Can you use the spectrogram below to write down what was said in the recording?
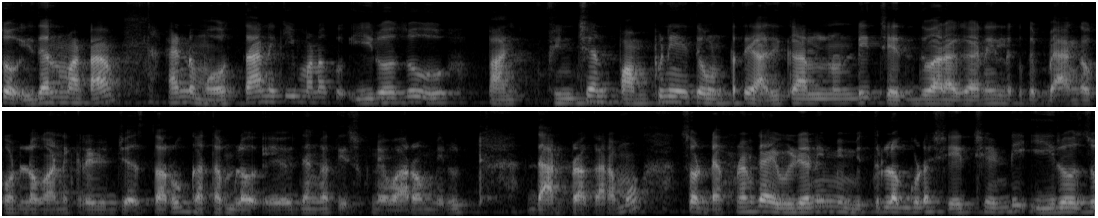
సో ఇదనమాట అండ్ మొత్తానికి మనకు ఈరోజు పం పింఛన్ పంపిణీ అయితే ఉంటుంది. అధికారుల నుండి చేతి ద్వారా కానీ లేకపోతే బ్యాంక్ అకౌంట్లో కానీ క్రెడిట్ చేస్తారు. గతంలో ఏ విధంగా తీసుకునేవారో మీరు దాని ప్రకారము. సో డెఫినెట్గా ఈ వీడియోని మీ మిత్రులకు కూడా షేర్ చేయండి. ఈరోజు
